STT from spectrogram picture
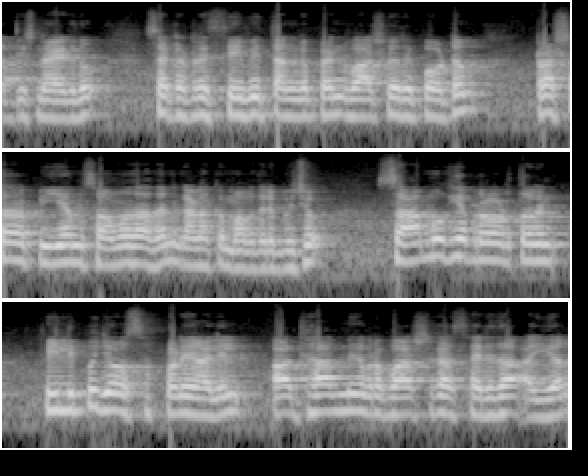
അധ്യക്ഷനായിരുന്നു. സെക്രട്ടറി സി വി തങ്കപ്പൻ വാർഷിക റിപ്പോർട്ടും ട്രഷറർ പി എം സോമനാഥൻ കണക്കും അവതരിപ്പിച്ചു. സാമൂഹ്യ പ്രവർത്തകൻ ഫിലിപ്പ് ജോസഫ് പണയാലിൽ ആധ്യാത്മിക പ്രഭാഷക സരിത അയ്യർ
